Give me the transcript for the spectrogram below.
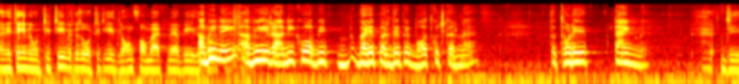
Anything in OTT because OTT long format में अभी अभी नहीं अभी रानी को अभी बड़े पर्दे पे बहुत कुछ करना है। तो थोड़े टाइम में। जी।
